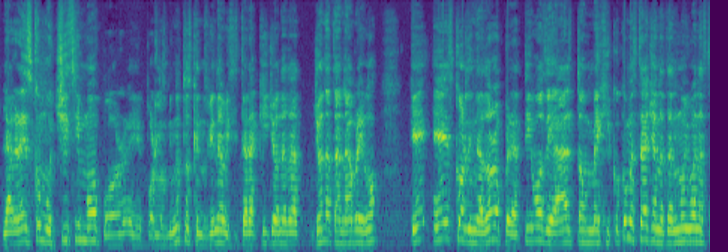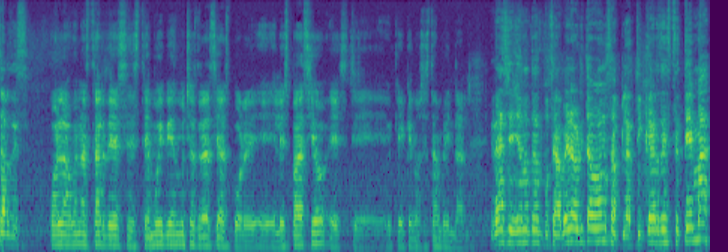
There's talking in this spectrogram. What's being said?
Le agradezco muchísimo por, eh, por los minutos que nos viene a visitar aquí Jonathan, Jonathan Abrego, que es coordinador operativo de Alto México. ¿Cómo está, Jonathan? Muy buenas tardes. Hola, buenas tardes. Este, muy bien, muchas gracias por eh, el espacio este, que, nos están brindando. Gracias, Jonathan. Pues a ver, ahorita vamos a platicar de este tema.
